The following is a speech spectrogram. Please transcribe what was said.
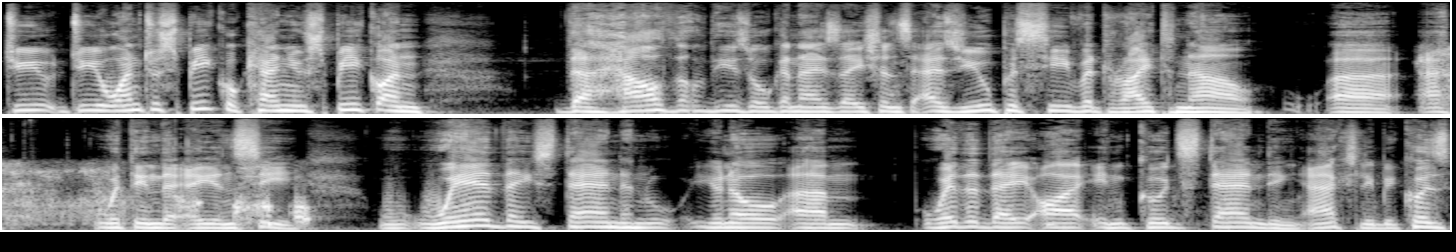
do you do you want to speak, or can you speak on the health of these organizations as you perceive it right now uh, within the ANC, where they stand, and you know? Um, whether they are in good standing, actually, because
